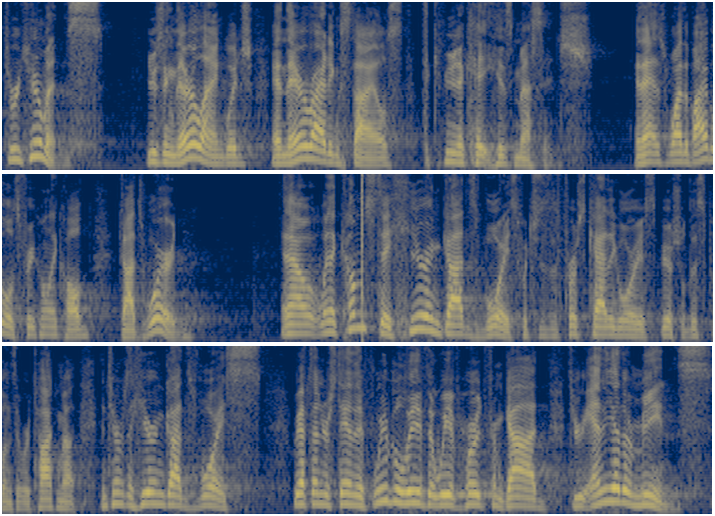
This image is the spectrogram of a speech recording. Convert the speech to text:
through humans, using their language and their writing styles to communicate His message. And that is why the Bible is frequently called God's Word. Now, when it comes to hearing God's voice, which is the first category of spiritual disciplines that we're talking about, in terms of hearing God's voice, we have to understand that if we believe that we have heard from God through any other means,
